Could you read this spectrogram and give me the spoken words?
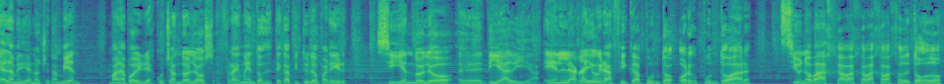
a la medianoche también van a poder ir escuchando los fragmentos de este capítulo para ir siguiéndolo eh, día a día. En la radiográfica.org.ar, si uno baja, baja, baja, baja de todo,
